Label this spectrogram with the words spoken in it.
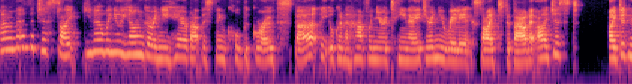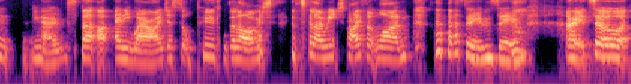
I remember just like, you know, when you're younger and you hear about this thing called the growth spurt that you're going to have when you're a teenager and you're really excited about it. I just, I didn't, you know, spurt up anywhere. I just sort of pootled along until I reached five foot one. same, same. All right. So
